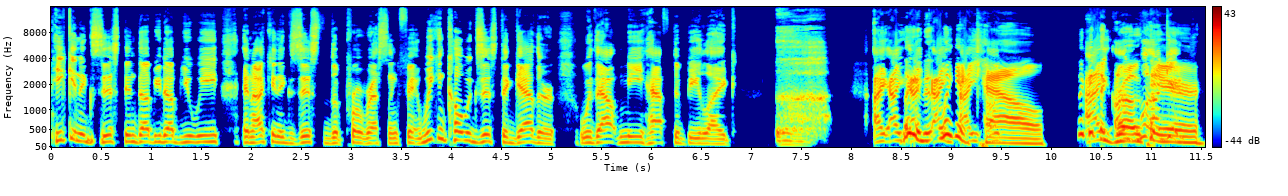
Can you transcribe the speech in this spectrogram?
he can exist in WWE, and I can exist the pro wrestling fan. We can coexist together without me have to be like, Ugh. I, I, Look at, I, I, look at I- Khal. Look at the growth well, again, here.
